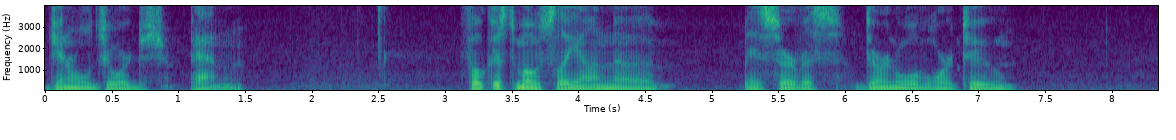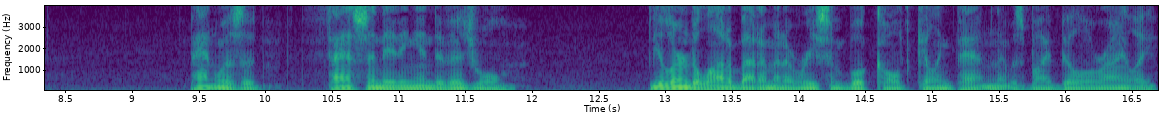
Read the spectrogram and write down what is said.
General George Patton. Focused mostly on uh, his service during World War II. Patton was a fascinating individual. You learned a lot about him in a recent book called Killing Patton that was by Bill O'Reilly.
